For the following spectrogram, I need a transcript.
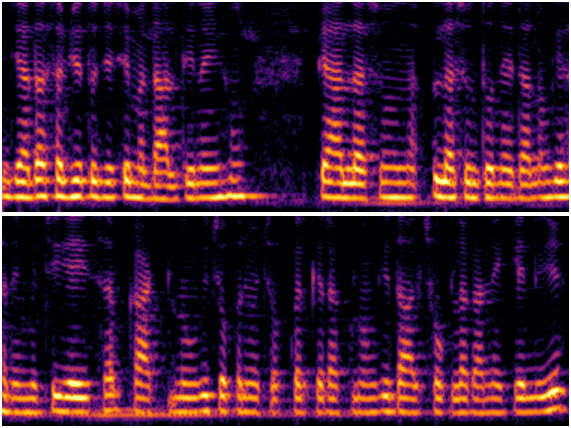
ज़्यादा सब्ज़ी तो जैसे मैं डालती नहीं हूँ। प्याज, लहसुन लहसुन तो नहीं डालूँगी, हरी मिर्ची, यही सब काट लूँगी चोपर में चॉप करके रख लूँगी, दाल छोक लगाने के लिए।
